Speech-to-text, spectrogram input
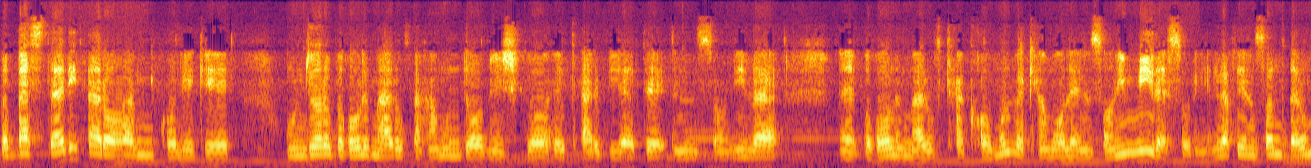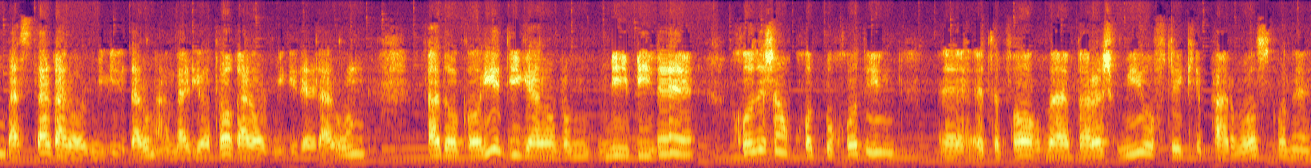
و بستری فراهم می‌کنه که اونجا رو به قول معروف همون دانشگاه تربیت انسانی و به قول معروف تکامل و کمال انسانی میرسونه. یعنی وقتی انسان در اون بستر قرار می‌گیره در اون عملیات ها قرار می‌گیره در اون فداکاری دیگران رو می‌بینه خودش هم خود به خود این اتفاق و براش میفته که پرواز کنه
